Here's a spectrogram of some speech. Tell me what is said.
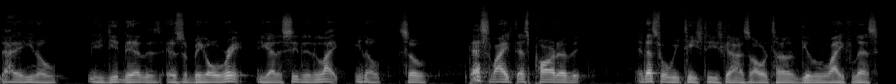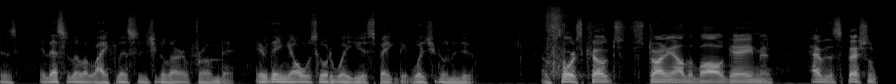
That, you know, you get there, and there's, there's a big old wreck. You got to see the light, you know. So that's life. That's part of it, and that's what we teach these guys all the time. Give them life lessons, and that's another life lesson that you can learn from. That everything always go the way you expect it. What you going to do? Of course, coach, starting out the ball game and having the special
